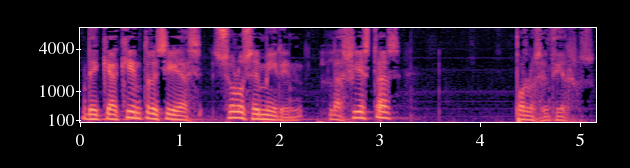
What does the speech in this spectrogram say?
de que aquí en Tres Días solo se miren las fiestas por los encierros.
